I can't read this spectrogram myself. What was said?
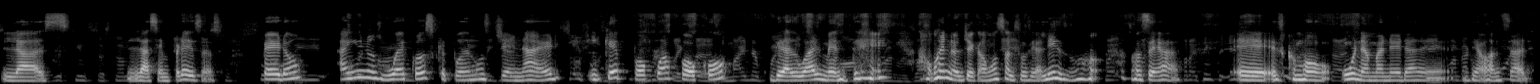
las, las empresas, pero hay unos huecos que podemos llenar y que poco a poco, gradualmente, bueno, llegamos al socialismo. O sea, eh, es como una manera de, de avanzar.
